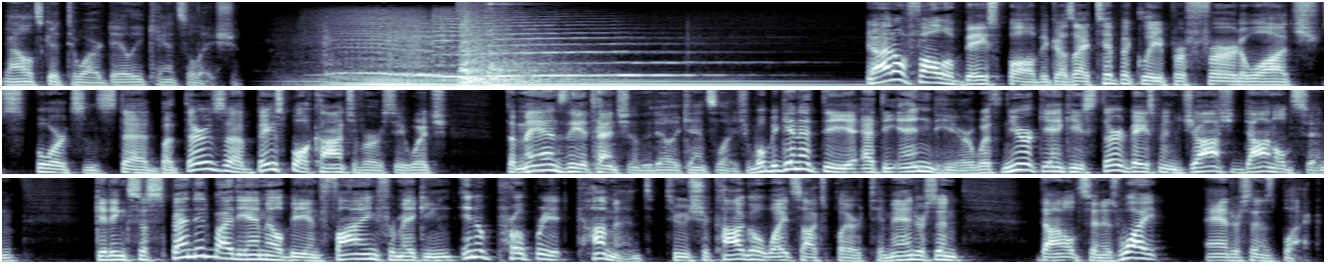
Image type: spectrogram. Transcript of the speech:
Now let's get to our daily cancellation. Know, I don't follow baseball because I typically prefer to watch sports instead, but there's a baseball controversy which demands the attention of the daily cancellation. We'll begin at the at the end here with New York Yankees third baseman Josh Donaldson getting suspended by the MLB and fined for making an inappropriate comment to Chicago White Sox player Tim Anderson. Donaldson is white, Anderson is black.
